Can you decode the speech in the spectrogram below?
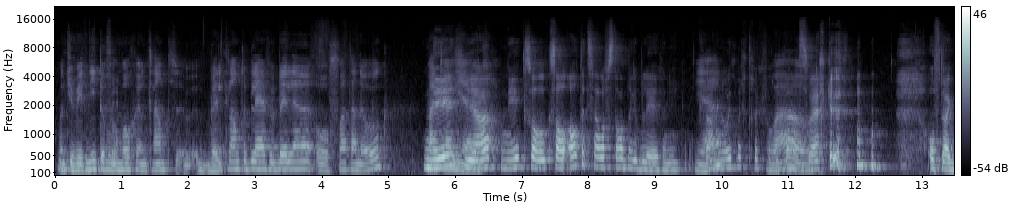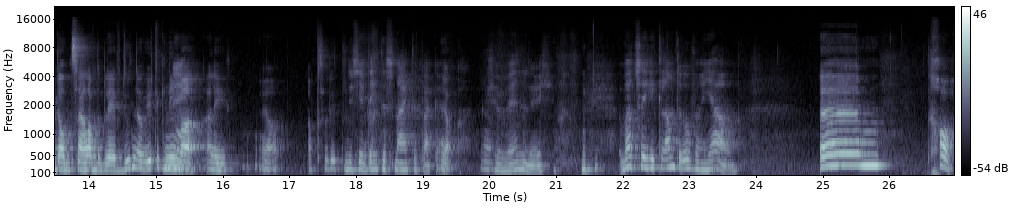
Want je weet niet of er Nee. mogen een klant, wel klanten blijven bellen of wat dan ook. Maakt Nee, niet uit. ja, nee ik, zal, ik zal altijd zelfstandige blijven nu. Ik Ja? ga nooit meer terug voor Wauw. een baas werken. of dat ik dan hetzelfde blijf doen, dat weet ik niet. Maar, allee, ja, absoluut. Dus je hebt echt de smaak te pakken. Ja. ja. Geweldig. Wat zeggen klanten over jou? Ehm, goh,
